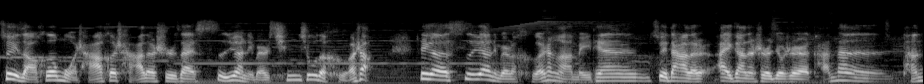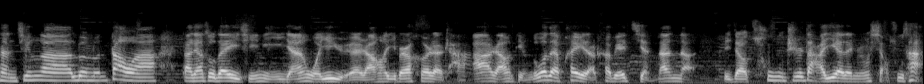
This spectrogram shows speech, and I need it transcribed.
最早喝抹茶喝茶的是在寺院里边清修的和尚。这个寺院里边的和尚啊，每天最大的爱干的事就是谈谈谈谈经啊，论论道啊。大家坐在一起，你一言我一语，然后一边喝着茶，然后顶多再配一点特别简单的、比较粗枝大叶的那种小素菜，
